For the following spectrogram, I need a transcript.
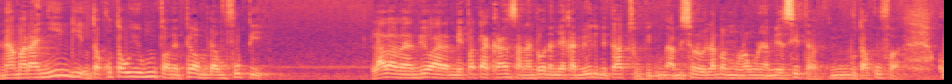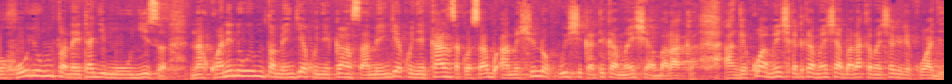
Na mara nyingi utakuta huyu mtu amepewa muda mfupi labda ameambiwa amepata kansa anaambiwa na miaka miwili mitatu labda na miezi sita utakufa. Kwa huyu mtu anahitaji muujiza. Na kwa nini huyu mtu ameingia kwenye kansa ameingia kwenye kansa kwa sababu ameshindwa kuishi katika maisha ya baraka. Angekuwa ameishi katika maisha ya baraka maisha yake kekuaje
